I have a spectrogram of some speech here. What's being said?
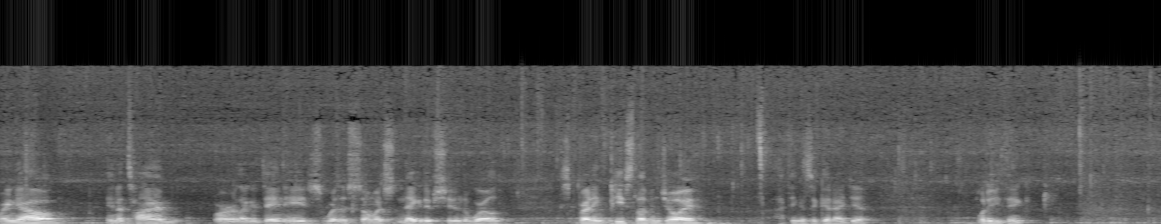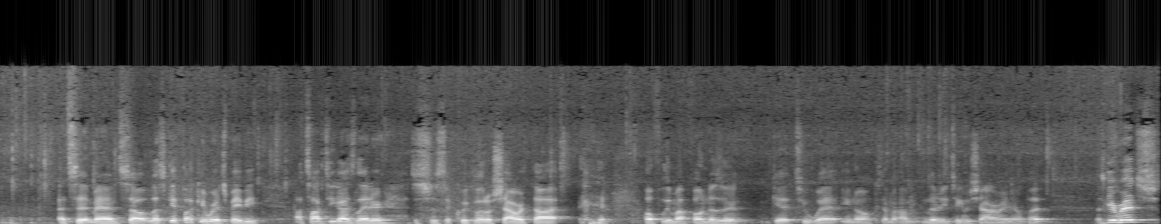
right now, in a time or like a day and age where there's so much negative shit in the world, spreading peace, love, and joy, I think it's a good idea. What do you think? That's it, man. So let's get fucking rich, baby. I'll talk to you guys later. Just just a quick little shower thought. Hopefully my phone doesn't get too wet, you know, because I'm, I'm literally taking a shower right now. But let's get rich.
